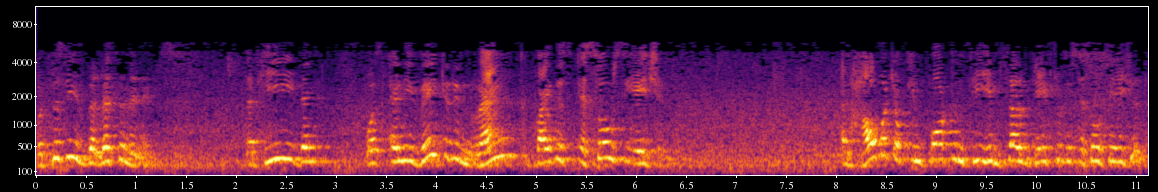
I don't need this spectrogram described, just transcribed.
But this is the lesson in it. That he then was elevated in rank by this association. And how much of importance he himself gave to this association.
